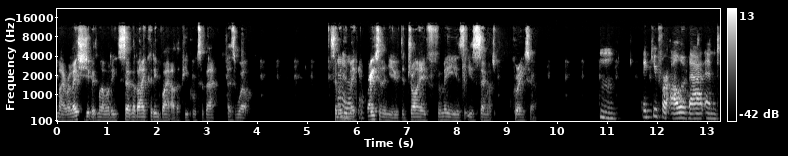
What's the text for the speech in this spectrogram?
my relationship with my body so that I could invite other people to that as well. So when you make it greater than you, the drive for me is is so much greater. Hmm. Thank you for all of that and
